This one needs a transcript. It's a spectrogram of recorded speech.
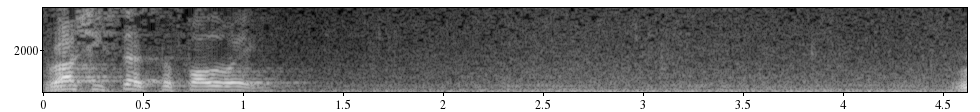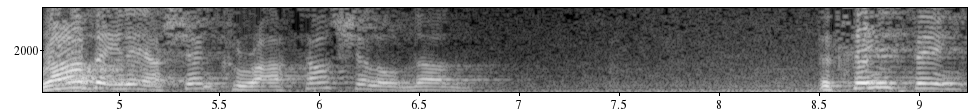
Rashi says the following. The same thing,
